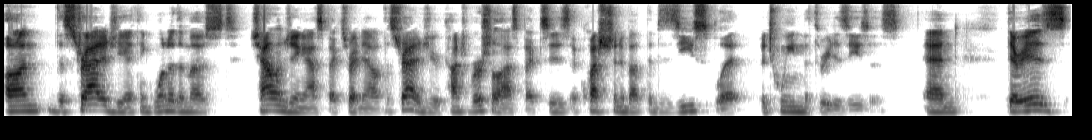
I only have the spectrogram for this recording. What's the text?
On the strategy, I think one of the most challenging aspects right now of the strategy or controversial aspects is a question about the disease split between the three diseases. And there is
